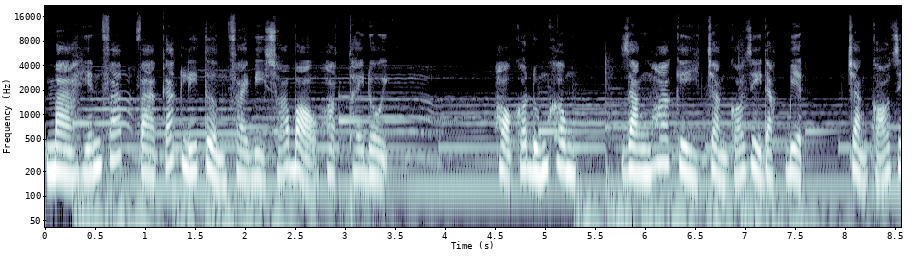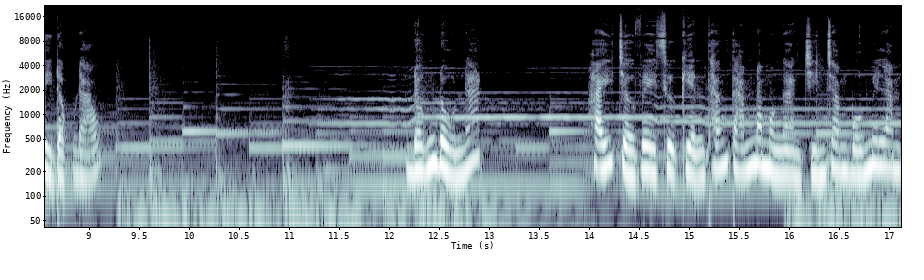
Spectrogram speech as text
mà hiến pháp và các lý tưởng phải bị xóa bỏ hoặc thay đổi. Họ có đúng không rằng Hoa Kỳ chẳng có gì đặc biệt, chẳng có gì độc đáo? Đống đổ nát hãy trở về sự kiện tháng 8 năm 1945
